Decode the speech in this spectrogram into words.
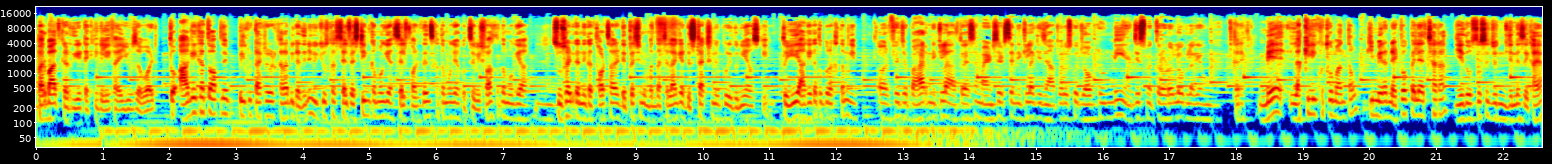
बर्बाद कर दिए technically if I use a word तो आगे का तो आपने बिल्कुल ट्रैक रिकॉर्ड खराब ही कर दिया क्योंकि उसका सेल्फ एस्टीम कम हो गया सेल्फ कॉन्फिडेंस खत्म हो गया खुद से विश्वास खत्म हो गया। सुसाइड करने का थॉट सारे डिप्रेशन में बंदा चला गया डिस्ट्रैक्शन में पूरी दुनिया उसकी। तो ये आगे का तो पूरा खत्म गया और फिर जब बाहर निकला तो ऐसे माइंडसेट से निकला कि जहाँ पर उसको जॉब ढूंढनी है जिसमें करोड़ों लोग लगे हुए हैं। करेक्ट मैं लकीली खुद को मानता हूँ कि मेरा नेटवर्क पहले अच्छा रहा ये दोस्तों से जो जिनने सिखाया।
